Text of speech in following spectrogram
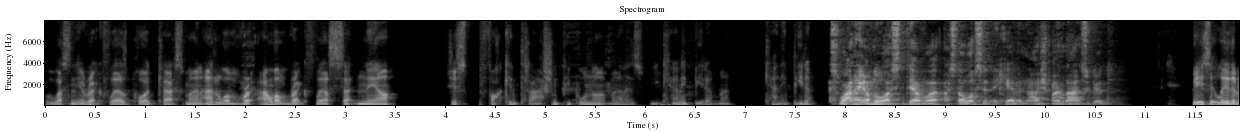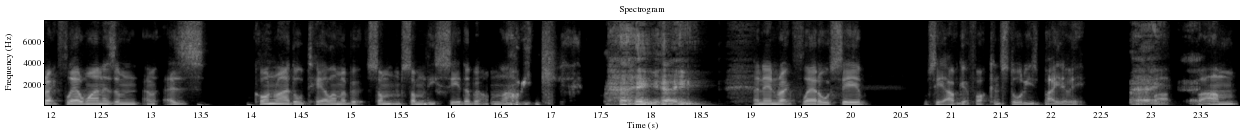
listening to Ric Flair's podcast, man. I love, I love Ric Flair sitting there, just fucking trashing people. Not man, it's, you can't beat it, man. Can't beat it. It's one thing I've not listened to. I've I still listen to Kevin Nash, man. That's good. Basically, the Ric Flair one is um, is Conrad will tell him about something somebody said about him that week, and then Ric Flair will say, will say, I've got fucking stories by the way. aye. but, but I'm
